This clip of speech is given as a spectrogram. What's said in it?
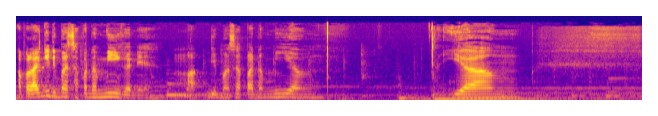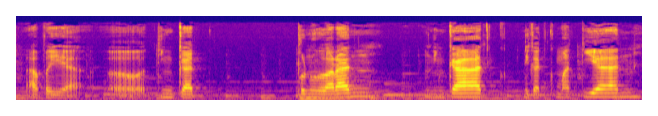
apalagi di masa pandemi kan ya di masa pandemi yang yang apa ya uh, tingkat penularan meningkat tingkat kematian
